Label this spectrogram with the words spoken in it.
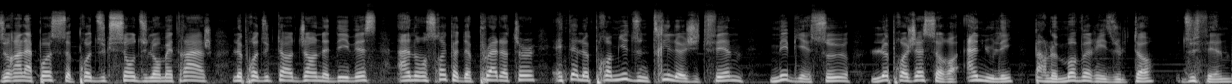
Durant la post-production du long métrage, le producteur John Davis annoncera que The Predator était le premier d'une trilogie de films, mais bien sûr, le projet sera annulé par le mauvais résultat du film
